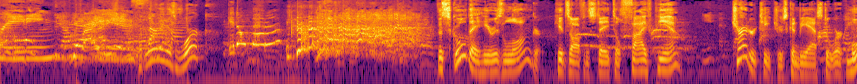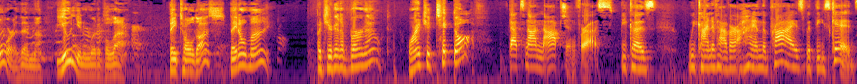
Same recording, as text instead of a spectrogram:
Reading, writing. but learning is work. It don't matter. The school day here is longer. Kids often stay till 5 p.m. Charter teachers can be asked to work more than the union would have allowed. They told us they don't mind. But you're going to burn out. Why aren't you ticked off? That's not an option for us because we kind of have our eye on the prize with these kids.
